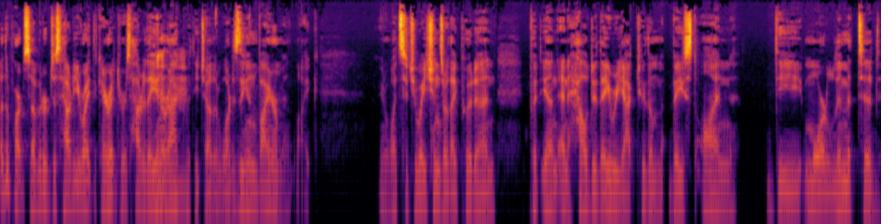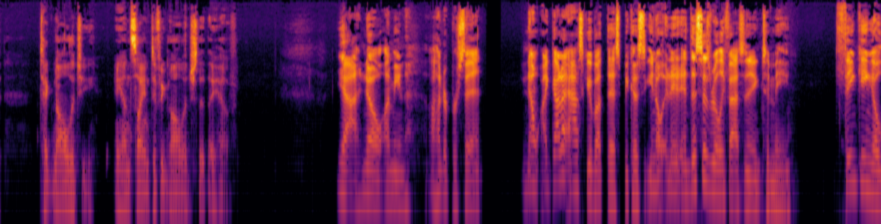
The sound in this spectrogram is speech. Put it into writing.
other parts of it are just how do you write the characters? How do they interact mm-hmm. with each other? What is the environment like? You know, what situations are they put in, put in, and how do they react to them based on the more limited technology and scientific knowledge that they have? Yeah, no, I mean, 100%. Now, I got to ask you about this because, you know, and, and, this is really fascinating to me. Thinking a,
